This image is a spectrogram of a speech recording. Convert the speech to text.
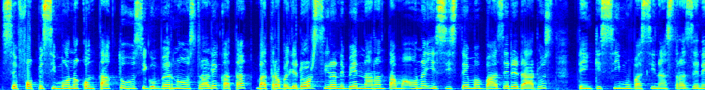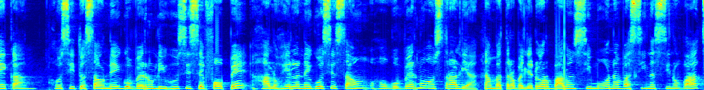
se FOPE Simona contacto com o governo Austrália Katak, ba trabalhador Siranebe Narantamaona e sistema base de dados tem que simo vacina AstraZeneca. A situação ne governo lihusi se fope halohela negociação o governo Austrália. Tamba trabalhador balon simona vacina Sinovac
